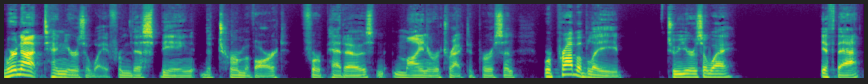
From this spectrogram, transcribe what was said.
we're not 10 years away from this being the term of art for pedos, minor attracted person. We're probably two years away, if that.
